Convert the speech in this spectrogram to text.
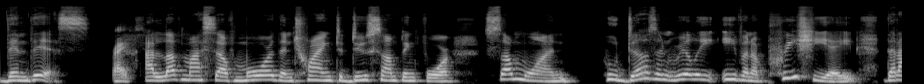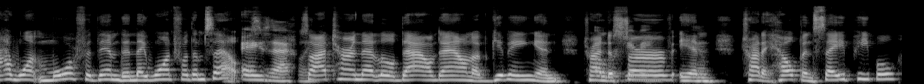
than this. Right. I love myself more than trying to do something for someone who doesn't really even appreciate that I want more for them than they want for themselves. Exactly. So I turn that little dial down of giving and trying to serve and try to help and save people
